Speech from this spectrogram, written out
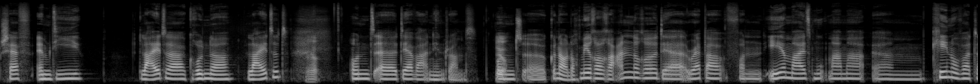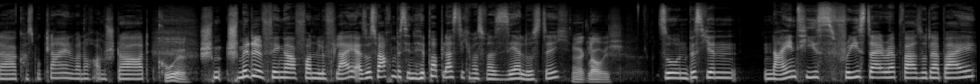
Chef, MD, Leiter, Gründer leitet. Ja. Und äh, der war an den Drums. Ja. Und äh, genau, noch mehrere andere. Der Rapper von ehemals Moop Mama, ähm, Keno war da, Cosmo Klein war noch am Start. Cool. Sch Schmiddelfinger von Le Fly. Also es war auch ein bisschen Hip-Hop-lastig, aber es war sehr lustig. Ja, glaube ich. So ein bisschen 90s Freestyle-Rap war so dabei.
